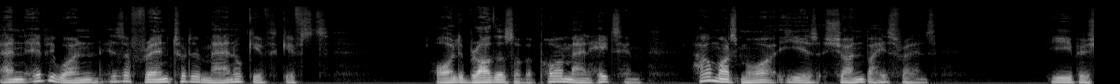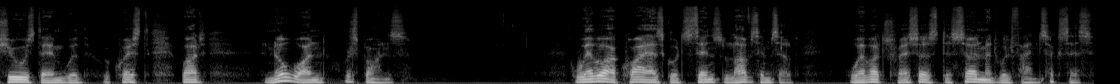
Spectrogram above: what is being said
and everyone is a friend to the man who gives gifts. All the brothers of a poor man hate him. How much more he is shunned by his friends. He pursues them with request, but no one responds. Whoever acquires good sense loves himself. Whoever treasures discernment will find success.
